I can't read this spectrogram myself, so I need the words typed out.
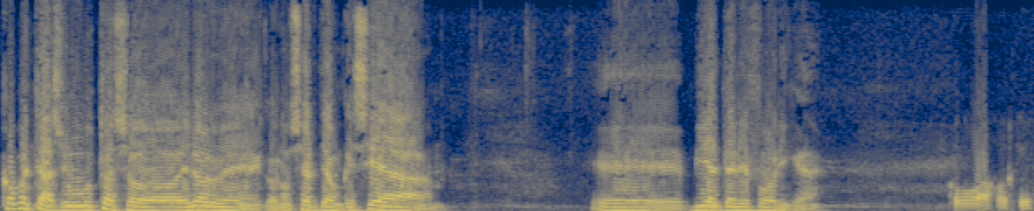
¿Cómo estás? Un gustazo enorme conocerte, aunque sea eh, vía telefónica. ¿Cómo va, Jorge?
